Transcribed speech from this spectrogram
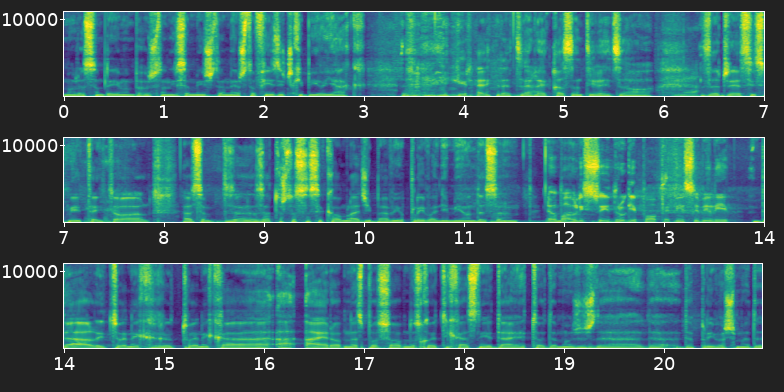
morao sam da imam, baš što nisam ništa nešto fizički bio jak. da. rekao sam ti već za, ovo, da. za Jesse Smitha i to, ali, ali sam, zato što sam se kao mlađi bavio plivanjem i onda sam... Evo, bavili su i drugi, pa opet nisu bili... Da, ali to je neka, to je neka aerobna sposobnost koja ti kasnije daje to da možeš da, da, da plivaš, mada,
